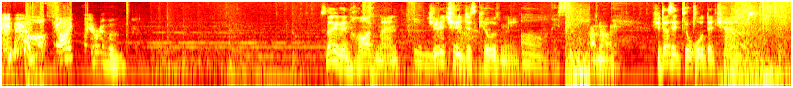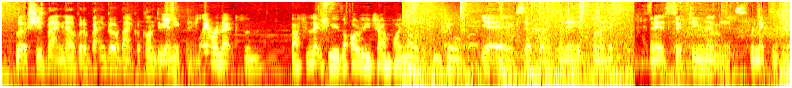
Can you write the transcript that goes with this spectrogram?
Oh. I play Riven. It's not even hard, man. In She literally dark, just kills me. All is I know. She does it to all the champs. Look, she's back. Now I've got to back and go back. I can't do anything. Play Renekton. That's literally the only champ I know that can kill. Yeah, except like when it hit, when I hit and it's 15 minutes, Renekton's gonna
